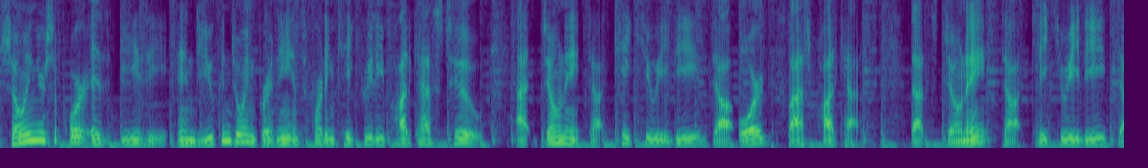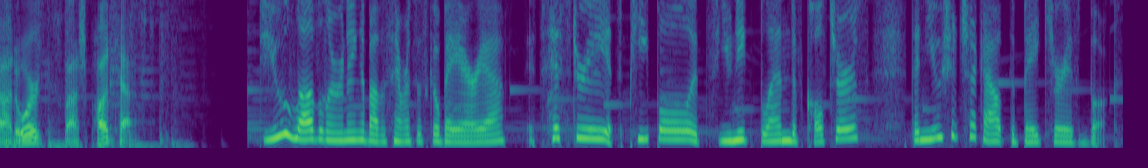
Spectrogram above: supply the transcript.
Showing your support is easy, and you can join Brittany in supporting KQED Podcast too at donate.kqed.org slash podcast. That's donate.kqed.org slash podcast. Do you love learning about the San Francisco Bay Area? Its history, its people, its unique blend of cultures? Then you should check out the Bay Curious book.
